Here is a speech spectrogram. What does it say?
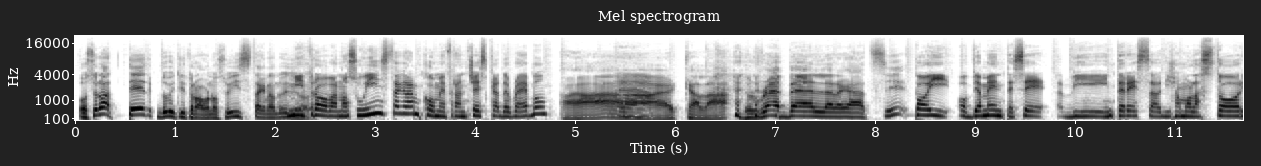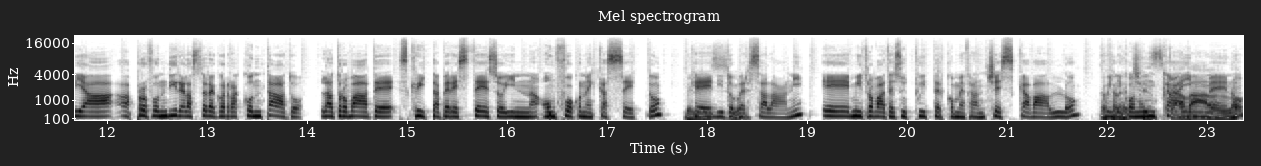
o se no a te dove ti trovano? Su Instagram? Mi trovano? trovano su Instagram come Francesca The Rebel. Ah, eccola. The Rebel, ragazzi. Poi, ovviamente, se vi interessa, diciamo, la storia, approfondire la storia che ho raccontato, la trovate scritta per esteso in Ho un fuoco nel cassetto, che è Bellissimo. edito per Salani. E mi trovate su Twitter come Francescavallo, quindi con un K Francesca in Vallo. meno.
